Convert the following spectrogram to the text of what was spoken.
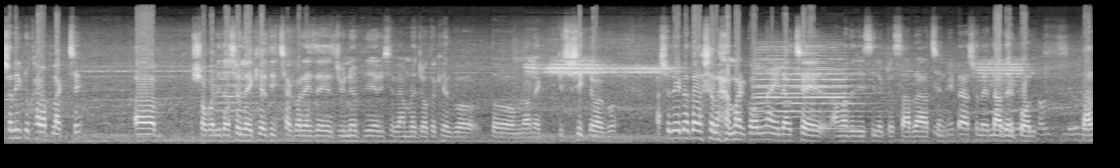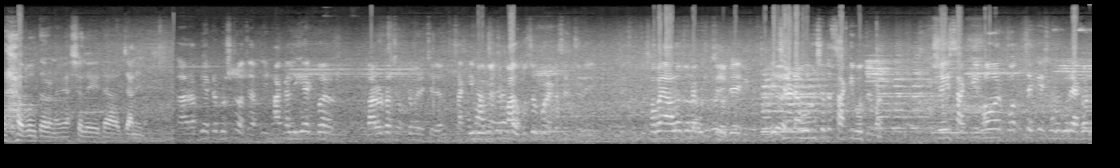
আসলে একটু খারাপ লাগছে। সবারই তো আসলে খেলতে ইচ্ছা করে যে জুনিয়র প্লেয়ার হিসেবে আমরা যত খেলব তো আমরা অনেক কিছু শিখতে পারব। আসলে এটা তো আসলে আমার কল না এটা হচ্ছে আমাদের যে সিলেক্টর স্যাররা আছেন এটা আসলে তাদের কল তারা বলতে পারেন আমি আসলে এটা জানি না। আর আপনি একটা প্রশ্ন আছে, আপনি ঢাকা লিগে একবার বারোটা ছক্কা মেরেছিলেন, সাকিব পাঁচ বছর পর একটা সেঞ্চুরি সবাই আলোচনা করছিল যে এই ছেলেটা ভবিষ্যতে সাকিব হতে পারে। সেই সাকিব হওয়ার পর থেকে শুরু করে এখন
